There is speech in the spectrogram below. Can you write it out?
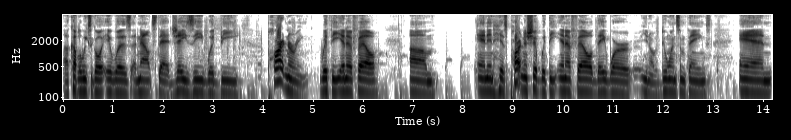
A couple of weeks ago, it was announced that Jay Z would be partnering with the NFL. Um, and in his partnership with the NFL, they were, you know, doing some things. And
